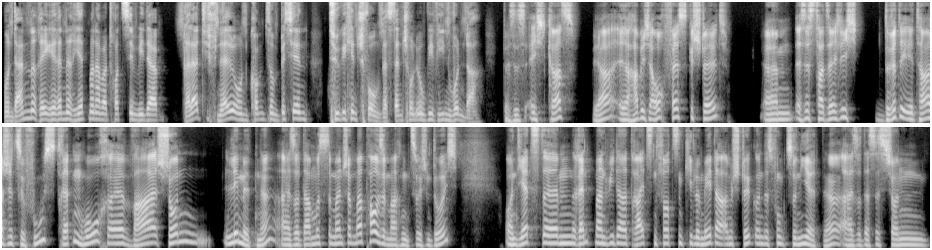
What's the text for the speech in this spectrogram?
Und dann regeneriert man aber trotzdem wieder relativ schnell und kommt so ein bisschen zügig in Schwung. Das ist dann schon irgendwie wie ein Wunder. Das ist echt krass. Ja, äh, habe ich auch festgestellt. Ähm, es ist tatsächlich dritte Etage zu Fuß, Treppen hoch, äh, war schon Limit, ne? Also da musste man schon mal Pause machen zwischendurch. Und jetzt ähm, rennt man wieder 13, 14 Kilometer am Stück und es funktioniert. Ne? Also das ist schon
